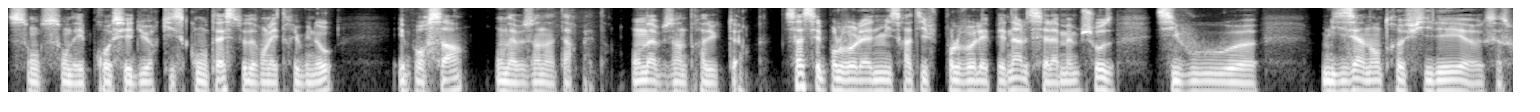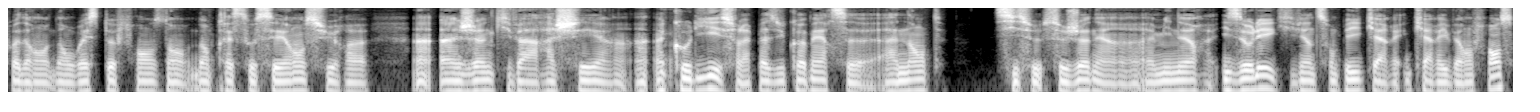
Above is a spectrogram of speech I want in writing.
Ce sont, des procédures qui se contestent devant les tribunaux. Et pour ça, on a besoin d'interprètes, on a besoin de traducteurs. Ça, c'est pour le volet administratif. Pour le volet pénal, c'est la même chose. Si vous euh, lisez un entrefilé, euh, que ce soit dans, Ouest France, dans, Presse Océan, sur euh, un, un, jeune qui va arracher un, un, collier sur la place du commerce euh, à Nantes, si ce, ce jeune est un, un, mineur isolé qui vient de son pays, qui, a, qui est arrivé en France,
